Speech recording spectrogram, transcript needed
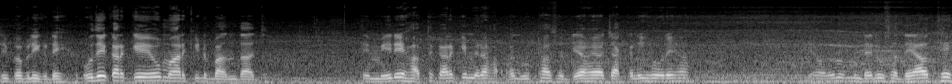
ਰਿਪਬਲਿਕ ਡੇ ਉਹਦੇ ਕਰਕੇ ਉਹ ਮਾਰਕੀਟ ਬੰਦ ਆ ਅੱਜ। ਤੇ ਮੇਰੇ ਹੱਥ ਕਰਕੇ ਮੇਰਾ ਅੰਗੂਠਾ ਸੁੱਜਿਆ ਹੋਇਆ, ਚੱਕ ਨਹੀਂ ਹੋ ਰਿਹਾ। ਤੇ ਹੁਣ ਉਹਨੂੰ ਮੁੰਡੇ ਨੂੰ ਸੱਦਿਆ ਉੱਥੇ।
